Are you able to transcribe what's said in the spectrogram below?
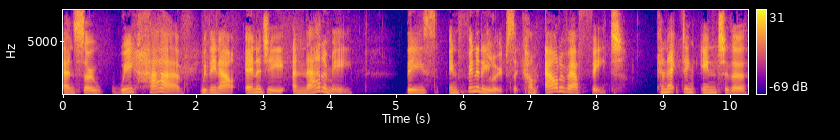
And so we have within our energy anatomy these infinity loops that come out of our feet, connecting into the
